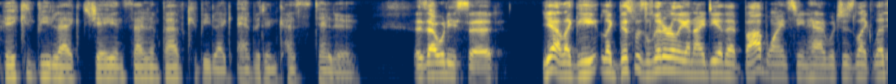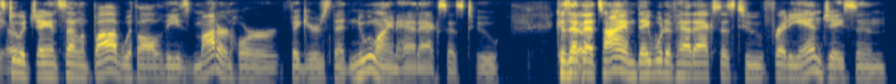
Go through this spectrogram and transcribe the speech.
They could be like Jay and Silent Bob could be like Abbott and Costello. Is that what he said? Yeah, like he like this was literally an idea that Bob Weinstein had, which is like let's do a Jay and Silent Bob with all these modern horror figures that New Line had access to. Because at that time they would have had access to Freddy and Jason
